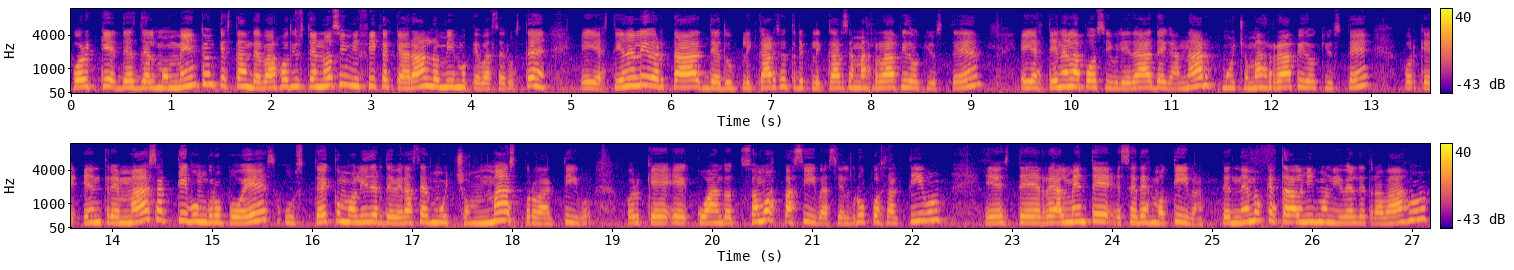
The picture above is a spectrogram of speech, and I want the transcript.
porque desde el momento en que están debajo de usted no significa que harán lo mismo que va a hacer usted. Ellas tienen libertad de duplicarse o triplicarse más rápido que usted. Ellas tienen la posibilidad de ganar mucho más rápido que usted, porque entre más activo un grupo es, usted como líder deberá ser mucho más proactivo, porque eh, cuando somos pasivas y el grupo es activo, este, realmente se desmotivan. Tenemos que estar al mismo nivel de trabajo.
